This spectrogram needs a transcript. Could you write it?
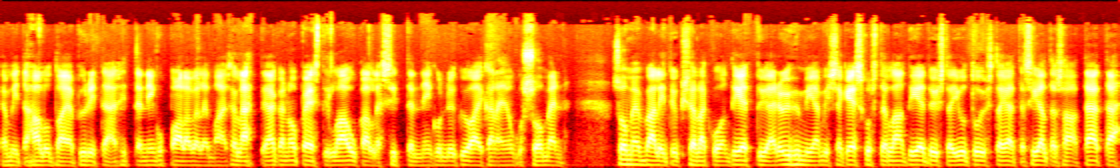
ja mitä halutaan ja pyritään sitten niin kuin palvelemaan. Ja se lähtee aika nopeasti laukalle sitten niin kuin nykyaikana jonkun somen, somen välityksellä, kun on tiettyjä ryhmiä, missä keskustellaan tietyistä jutuista ja että sieltä saa tätä.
